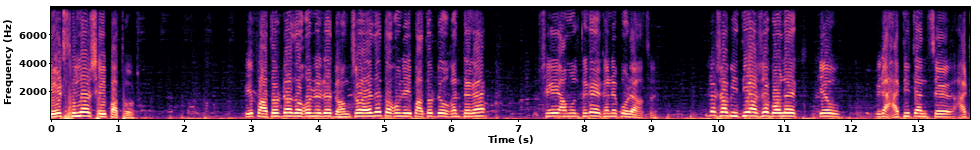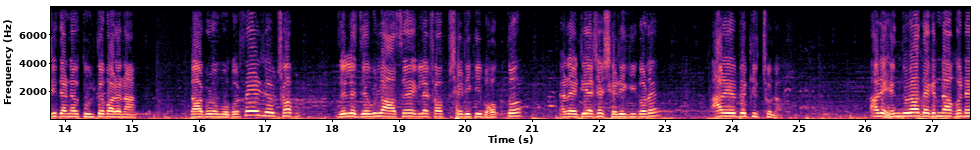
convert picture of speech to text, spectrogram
গেট ছিল, সেই পাথর। এই পাথরটা যখন এটা ধ্বংস হয়ে যায়, তখন এই পাথরটা ওখান থেকে, সেই আমল থেকে এখানে পড়ে আছে। এটা সব ইতিহাসে বলে কেউ এটা হাতি টানছে, হাতি টানেও তুলতে পারে না। তারপর অমুক করছে, এই সব যেগুলো যেগুলো আছে, এগুলো সব সেরিকি ভক্ত এরা এটি এসে সেরিকি করে? আর এটা কিচ্ছু না। আর হিন্দুরা দেখেন না ওখানে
